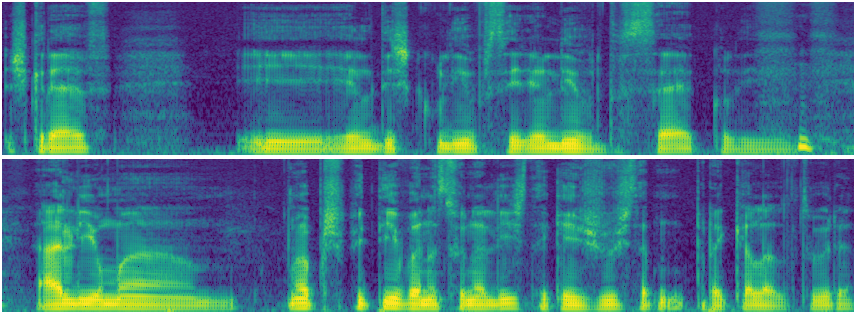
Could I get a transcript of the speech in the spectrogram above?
escreve e ele diz que o livro seria o livro do século e há ali uma uma perspectiva nacionalista que é justa para aquela altura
